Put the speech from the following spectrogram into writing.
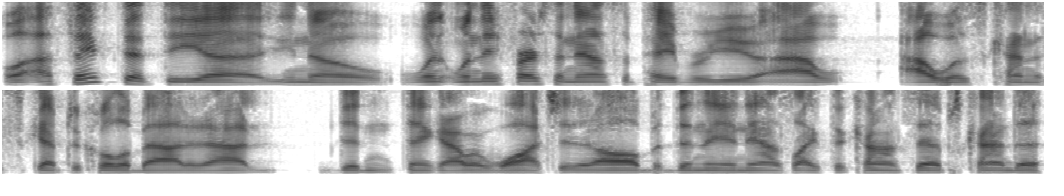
Well, I think that the uh, you know when when they first announced the pay per view, I I was kind of skeptical about it. I didn't think I would watch it at all. But then they announced like the concepts, kind of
